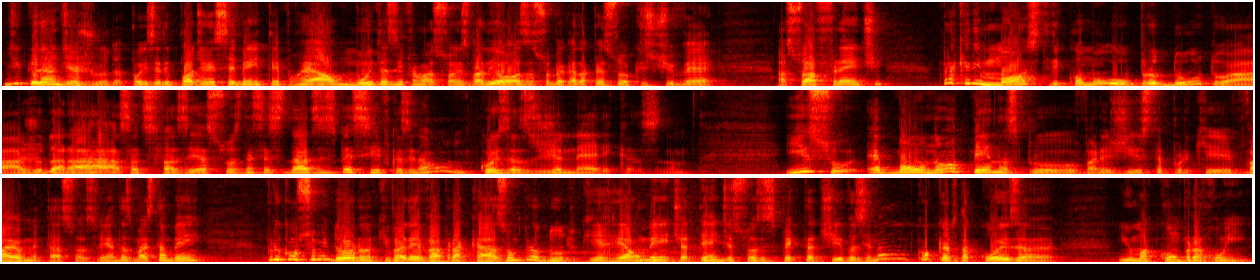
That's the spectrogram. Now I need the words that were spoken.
de grande ajuda, pois ele pode receber em tempo real muitas informações valiosas sobre cada pessoa que estiver à sua frente, para que ele mostre como o produto ajudará a satisfazer as suas necessidades específicas e não coisas genéricas. Isso é bom não apenas para o varejista, porque vai aumentar suas vendas, mas também para o consumidor, que vai levar para casa um produto que realmente atende às suas expectativas e não qualquer outra coisa em uma compra ruim.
